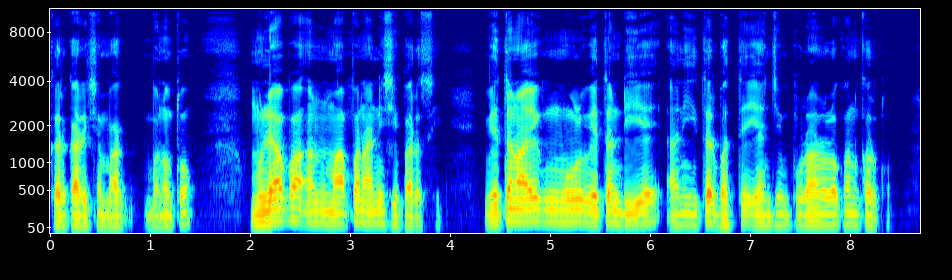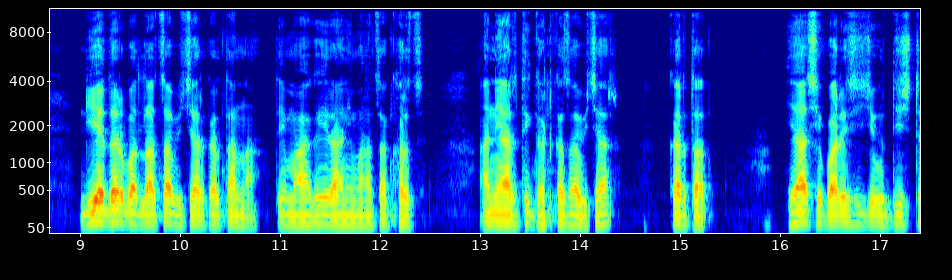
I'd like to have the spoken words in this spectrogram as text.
कर कार्यक्षम भाग बनवतो. मूल्यमापन मापन आणि शिफारसी वेतन आयोग मूळ वेतन डी ए आणि इतर भत्ते यांचे पुनरावलोकन करतो. डी ए दर बदलाचा विचार करताना ते महागाई राहणीमानाचा खर्च आणि आर्थिक घटकाचा विचार करतात. ह्या शिफारसीचे उद्दिष्ट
